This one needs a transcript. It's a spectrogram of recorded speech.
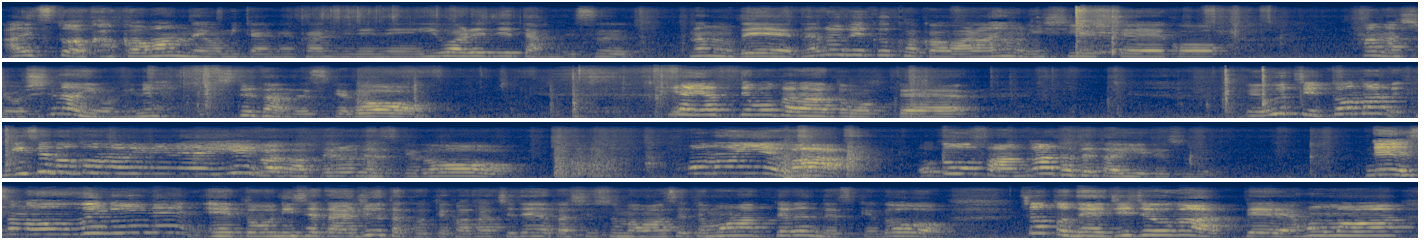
あいつとは関わんなよみたいな感じでね言われてたんです。なのでなるべく関わらんようにしてこう話をしないようにねしてたんですけど。いややってもたなと思って。うち隣店の隣にね家が建ってるんですけどこの家はお父さんが建てた家です。でその上にね、えーと、2世帯住宅って形で私住まわせてもらってるんですけどちょっとね事情があってほんまは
